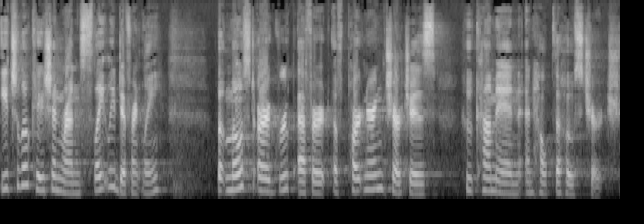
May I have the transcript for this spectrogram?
Each location runs slightly differently, but most are a group effort of partnering churches who come in and help the host church.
